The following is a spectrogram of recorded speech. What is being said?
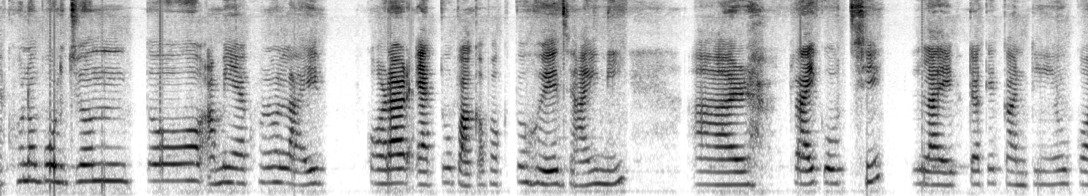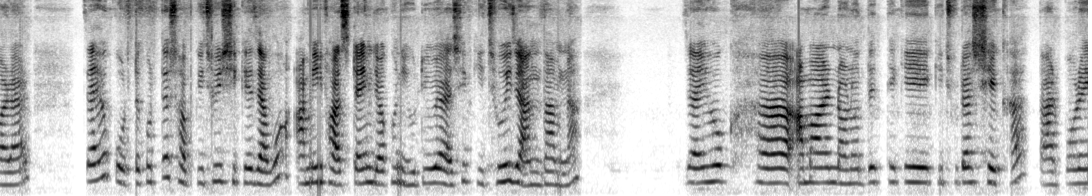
এখনও পর্যন্ত আমি এখনও লাইভ করার এত পাকাপোক্ত হয়ে যাইনি। আর ট্রাই করছি লাইভটাকে কন্টিনিউ করার। যাই হোক, করতে করতে সব কিছুই শিখে যাব। আমি ফার্স্ট টাইম যখন ইউটিউবে আসি, কিছুই জানতাম না। যাই হোক আমার ননদদের থেকে কিছুটা শেখা। তারপরে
